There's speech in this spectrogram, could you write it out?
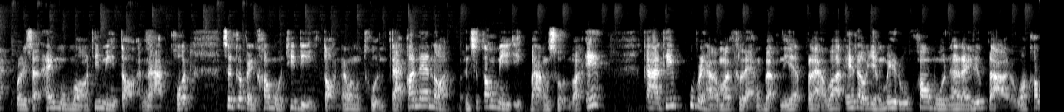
กต์บริษัทให้มุมมองที่มีต่ออนาคต ซึ่งก็เป็นข้อมูลที่ดีต่อนักลงทุน แต่ก็แน่นอนมันจะต้องมีอีกบางส่วนว่าเอ๊ะการที่ผู้บริหารออกมาแถลงแบบนี้แปลว่าเอ๊ะเรายังไม่รู้ข้อมูลอะไรหรือเปล่า หรือว่าเขา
